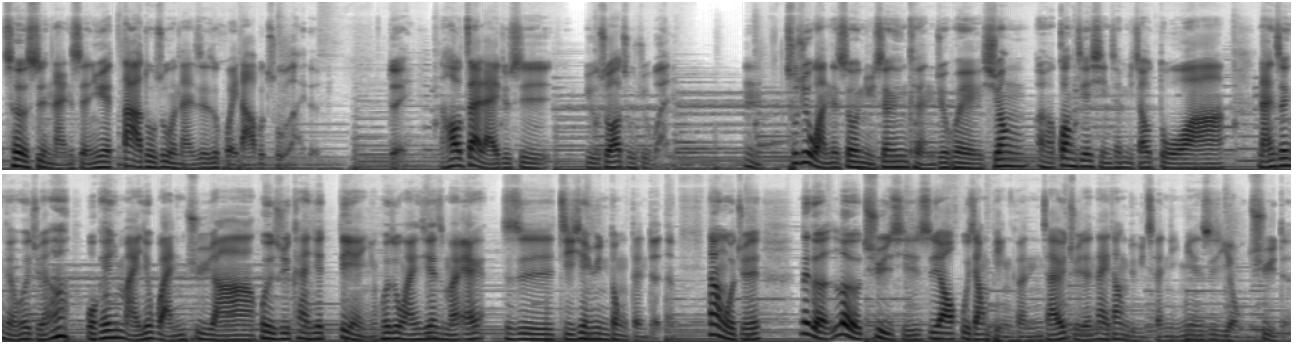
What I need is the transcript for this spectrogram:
测试男生，因为大多数的男生是回答不出来的。对，然后再来就是，比如说要出去玩。嗯，出去玩的时候，女生可能就会希望呃逛街行程比较多啊，男生可能会觉得啊，我可以买一些玩具啊，或者去看一些电影，或者玩一些什么哎，就是极限运动等等的。但我觉得那个乐趣其实是要互相平衡，你才会觉得那一趟旅程里面是有趣的。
